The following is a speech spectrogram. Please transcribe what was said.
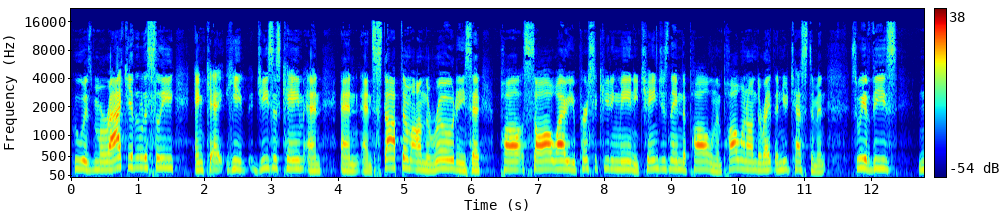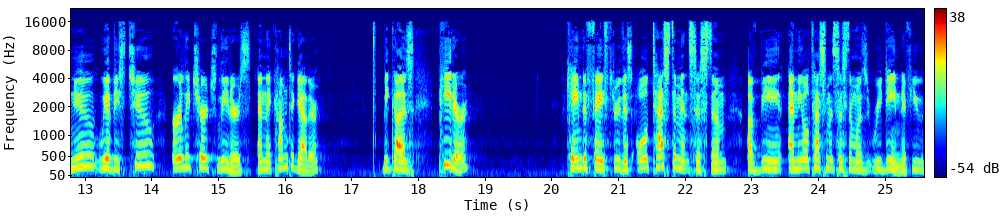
who was miraculously, and he, Jesus came and, and, and stopped him on the road, and he said, Paul, Saul, why are you persecuting me? And he changed his name to Paul, and then Paul went on to write the New Testament. So we have these new, we have these two early church leaders, and they come together because Peter came to faith through this Old Testament system of being and the old testament system was redeemed if you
